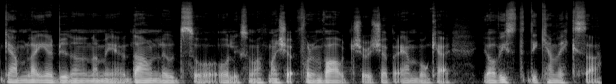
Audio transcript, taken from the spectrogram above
gamla erbjudandena med downloads och, och liksom att man köp, får en voucher och köper en bok här. Ja visst, det kan växa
